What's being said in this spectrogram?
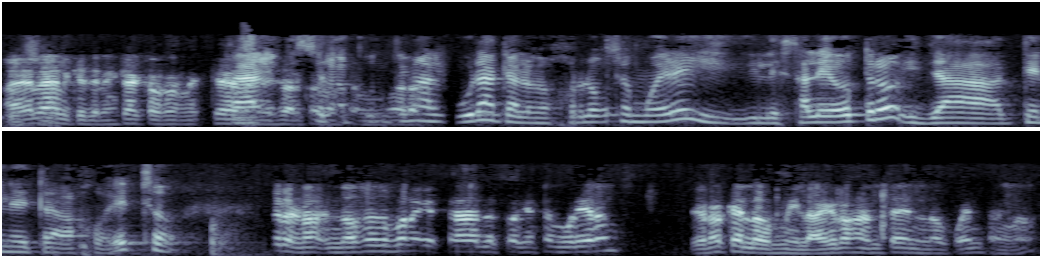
A él es el que tiene que, que Claro, se lo apuntan al cura, que a lo mejor luego se muere y, y le sale otro y ya tiene el trabajo hecho. Pero no, no se supone que sea después que se murieron. Yo creo que los milagros antes no cuentan, ¿no?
